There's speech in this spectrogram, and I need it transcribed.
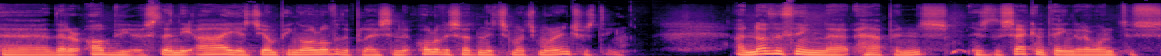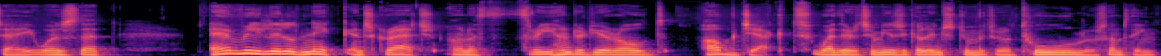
uh, that are obvious, then the eye is jumping all over the place, and all of a sudden it's much more interesting. Another thing that happens is the second thing that I wanted to say was that every little nick and scratch on a 300 year old object, whether it's a musical instrument or a tool or something,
